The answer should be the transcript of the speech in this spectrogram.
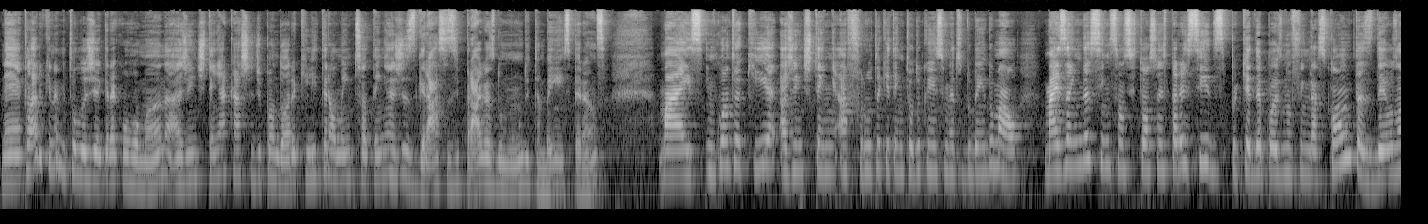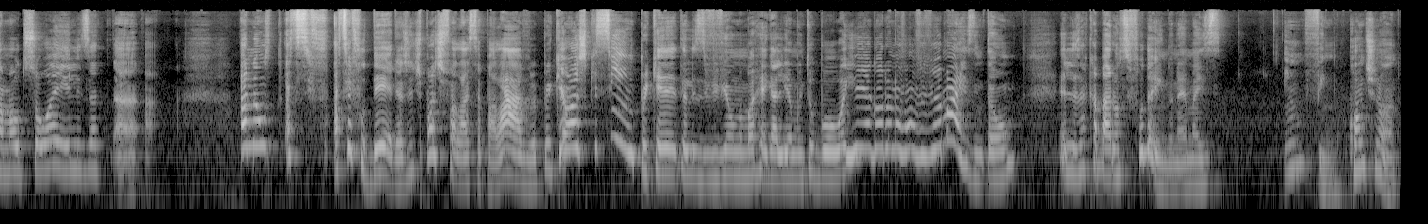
né? É claro que na mitologia greco-romana a gente tem a caixa de Pandora que literalmente só tem as desgraças e pragas do mundo e também a esperança. Mas enquanto aqui a gente tem a fruta que tem todo o conhecimento do bem e do mal. Mas ainda assim são situações parecidas, porque depois, no fim das contas, Deus amaldiçoa eles a, a, a não a se, a se fuder, a gente pode falar essa palavra? Porque eu acho que sim, porque eles viviam numa regalia muito boa e agora não vão viver mais. Então, eles acabaram se fudendo, né? Mas, enfim, continuando.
